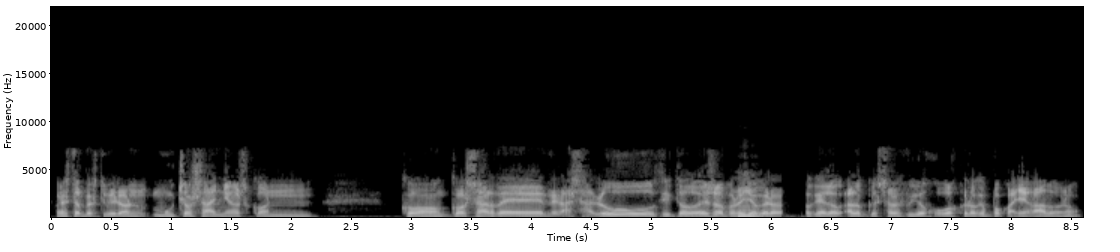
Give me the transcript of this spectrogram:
con, esto, pero estuvieron muchos años con, con cosas de, la salud y todo eso, pero yo mm. creo que a lo que son los videojuegos creo que poco ha llegado, ¿no?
